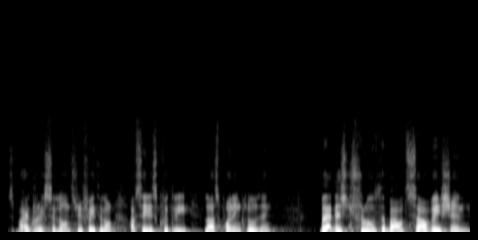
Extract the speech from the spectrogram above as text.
is by grace alone, through faith alone. I'll say this quickly, last point in closing. But that this truth about salvation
